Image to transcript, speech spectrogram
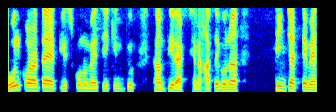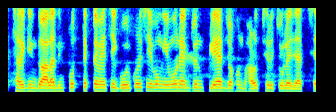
গোল করাটা অ্যাটলিস্ট কোনো ম্যাচেই কিন্তু খামতি রাখছে না। হাতে গোনা তিন চারটে ম্যাচ ছাড়া কিন্তু আলাদিন প্রত্যেকটা ম্যাচেই গোল করেছে এবং এমন একজন প্লেয়ার যখন ভারত ছেড়ে চলে যাচ্ছে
